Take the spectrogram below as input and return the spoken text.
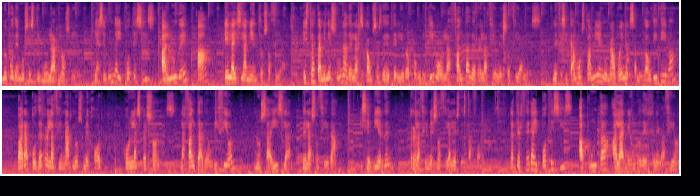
no podemos estimularnos bien. La segunda hipótesis alude a el aislamiento social. Esta también es una de las causas de deterioro cognitivo, la falta de relaciones sociales. Necesitamos también una buena salud auditiva para poder relacionarnos mejor con las personas. La falta de audición nos aísla de la sociedad y se pierden relaciones sociales de esta forma. La tercera hipótesis apunta a la neurodegeneración.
